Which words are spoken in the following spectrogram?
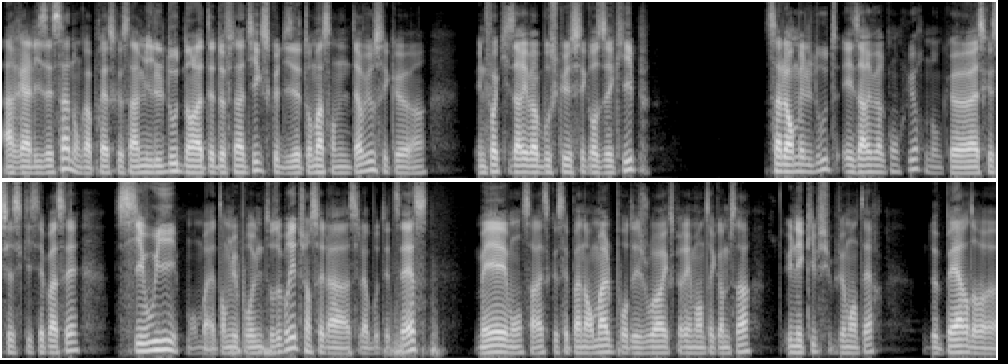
à réaliser ça. Donc après, est-ce que ça a mis le doute dans la tête de Fnatic? Ce que disait Thomas en interview, c'est que euh, une fois qu'ils arrivent à bousculer ces grosses équipes, ça leur met le doute et ils arrivent à conclure. Donc, euh, est-ce que c'est ce qui s'est passé? Si oui, bon, bah, tant mieux pour Into the Bridge, hein, c'est la, beauté de CS. Mais bon, ça reste que c'est pas normal pour des joueurs expérimentés comme ça, une équipe supplémentaire, de perdre, euh,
